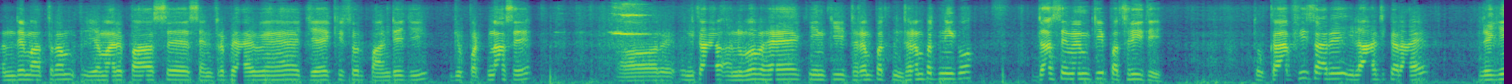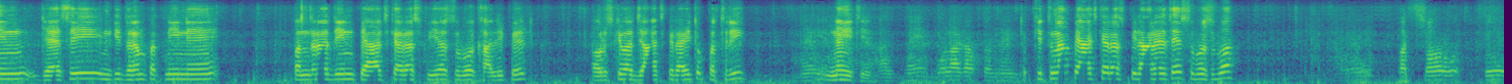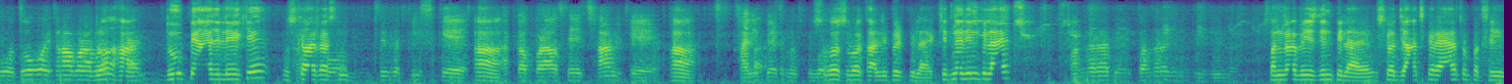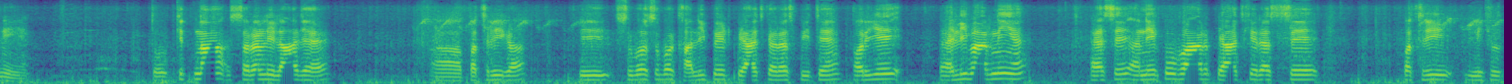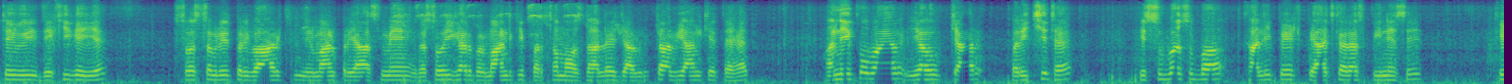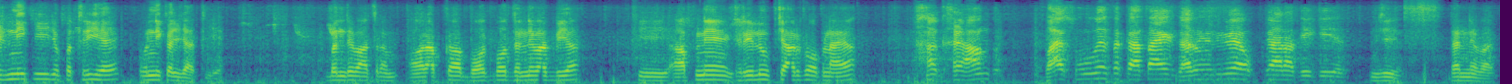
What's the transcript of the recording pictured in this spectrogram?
वंदे मातरम ये हमारे पास सेंटर पे आए हुए हैं जय किशोर पांडे जी जो पटना से। और इनका अनुभव है कि इनकी धर्मपत्नी धर्मपत्नी को 10 एम की पथरी थी। तो काफ़ी सारे इलाज कराए लेकिन जैसे ही इनकी धर्मपत्नी ने 15 दिन प्याज का रस पिया सुबह खाली पेट और उसके बाद जाँच कराई तो पथरी नहीं नहीं थी। नहीं बोला डॉक्टर ने। तो कितना प्याज का रस पिला रहे थे सुबह सुबह दो दो इतना बड़ा दो बड़ा हाँ दो प्याज लेके उसका रस पीस के हाँ। कपड़ा से छान के हाँ। खाली पेट में सुबह सुबह खाली पेट पिलाए। कितने दिन पिलाए? पंद्रह दिन पंद्रह दिन पंद्रह बीस दिन पिलाए। उसके जाँच कराया तो पथरी नहीं है। तो कितना सरल इलाज है आ, पथरी का कि सुबह सुबह खाली पेट प्याज का रस पीते हैं। और ये पहली बार नहीं है। ऐसे अनेकों बार प्याज के रस से पथरी निकलती हुई देखी गई है। स्वस्थ समृद्ध परिवार निर्माण प्रयास में रसोई घर ब्रह्मांड की प्रथम औषधालय जागरूकता अभियान के तहत अनेकों बार यह उपचार परीक्षित है। कि सुबह सुबह खाली पेट प्याज का रस पीने से किडनी की जो पथरी है वो निकल जाती है। वंदे मातरम। और आपका बहुत बहुत धन्यवाद भैया कि आपने घरेलू उपचार को अपनाया। हाँ, हम भाई सुबह से कहता है घर में उपचार अभी की जी धन्यवाद।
